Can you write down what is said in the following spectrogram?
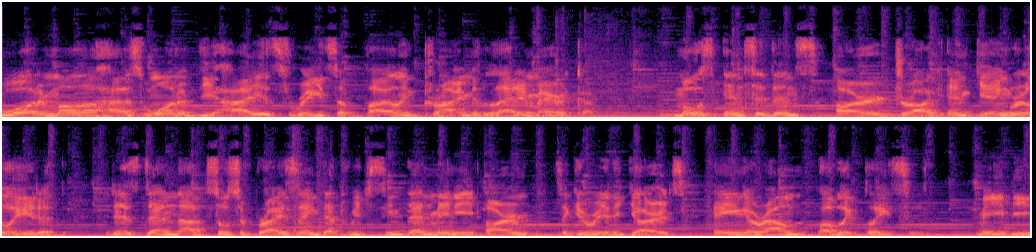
Guatemala has one of the highest rates of violent crime in Latin America. Most incidents are drug and gang related. It is then not so surprising that we've seen that many armed security guards hanging around public places. Maybe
